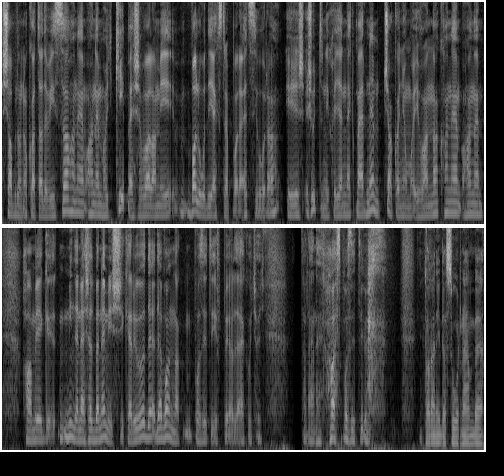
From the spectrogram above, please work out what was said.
sablonokat ad vissza, hanem, hanem hogy képes valami valódi extrapolációra, és, és úgy tűnik, hogy ennek már nem csak a nyomai vannak, hanem, hanem ha még minden esetben nem is sikerül, de, de vannak pozitív példák, úgyhogy talán, ha ez pozitív. Talán ide szúrnám be,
